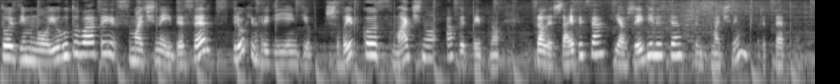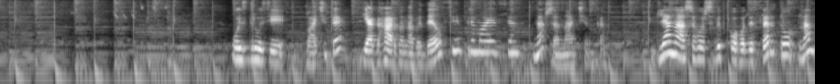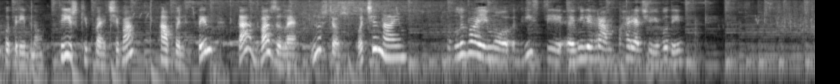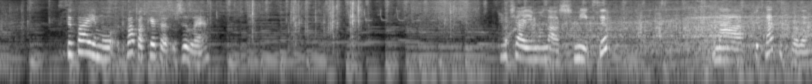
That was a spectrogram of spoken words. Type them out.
Хто зі мною готувати смачний десерт з трьох інгредієнтів. Швидко, смачно, апетитно. Залишайтеся, я вже ділюся цим смачним рецептом. Ось, друзі, бачите, як гарно на виделці тримається наша начинка. Для нашого швидкого десерту нам потрібно трішки печива, апельсин та два желе. Ну що ж, починаємо. Вливаємо 200 мг гарячої води. Всипаємо 2 пакета желе. Включаємо наш міксер на 15 хвилин.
